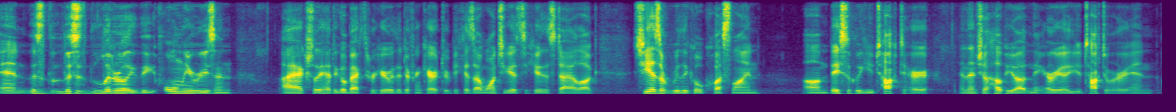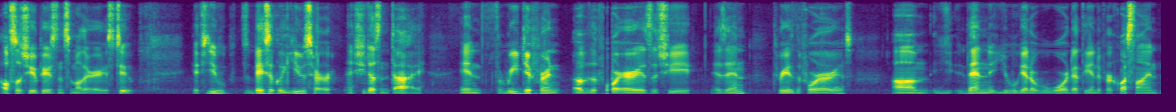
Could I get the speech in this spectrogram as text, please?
And this is this is literally the only reason I actually had to go back through here with a different character because I want you guys to hear this dialogue. She has a really cool quest line um, basically you talk to her and then she'll help you out in the area you talk to her in. Also she appears in some other areas too. If you basically use her and she doesn't die in three different of the four areas that she is in, three of the four areas, um, then you will get a reward at the end of her quest line.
